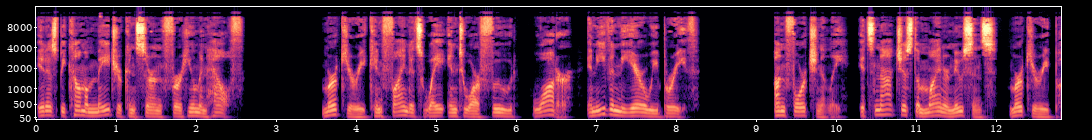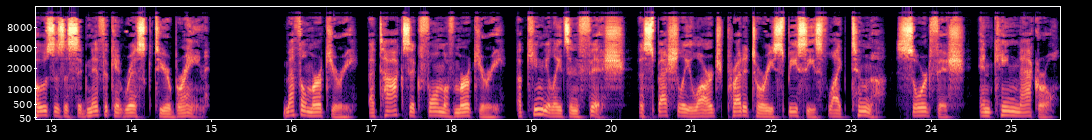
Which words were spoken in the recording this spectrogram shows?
it has become a major concern for human health. Mercury can find its way into our food, water, and even the air we breathe. Unfortunately, it's not just a minor nuisance, mercury poses a significant risk to your brain. Methylmercury, a toxic form of mercury, accumulates in fish, especially large predatory species like tuna, swordfish, and king mackerel.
